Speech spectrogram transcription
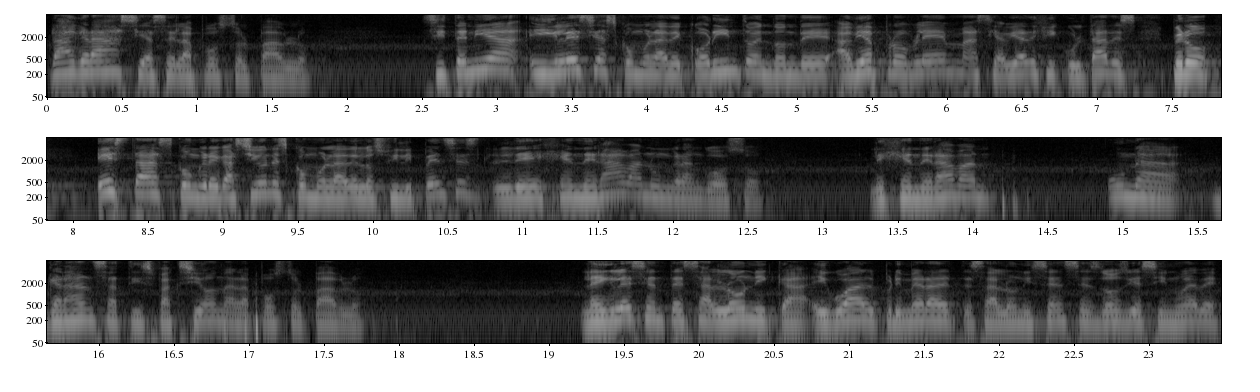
Da gracias el apóstol Pablo si tenía iglesias como la de Corinto en donde había problemas y había dificultades, pero estas congregaciones como la de los filipenses le generaban un gran gozo, le generaban una gran satisfacción al apóstol Pablo. La iglesia en Tesalónica, igual, primera de Tesalonicenses 2.19,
